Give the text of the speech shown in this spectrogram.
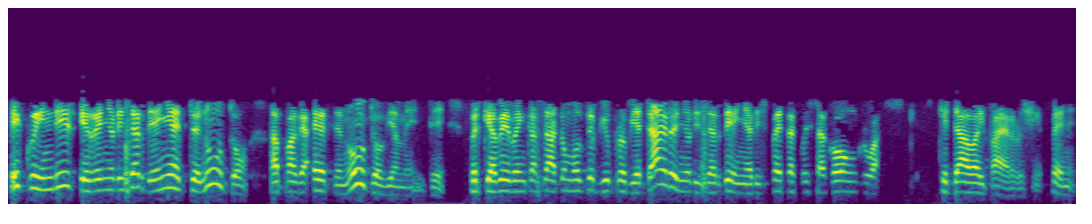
e quindi il Regno di Sardegna è tenuto a pagare, è tenuto ovviamente, perché aveva incassato molte più proprietà il Regno di Sardegna rispetto a questa congrua che dava ai parroci. Bene,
